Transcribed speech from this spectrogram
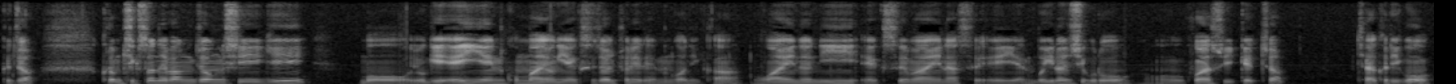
그죠? 그럼 직선의 방정식이 뭐 여기 an, 0이 x절편이 되는 거니까 y는 2 x an 뭐 이런 식으로 어, 구할 수 있겠죠? 자 그리고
